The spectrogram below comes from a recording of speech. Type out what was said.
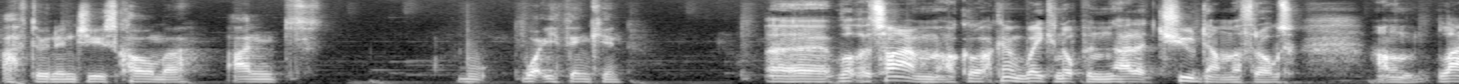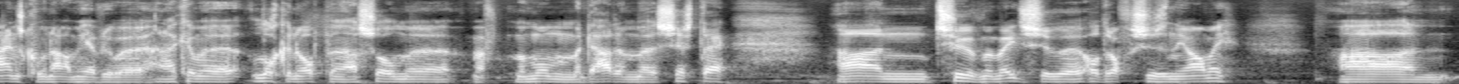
after an induced coma, and w- what are you thinking? Uh, well, at the time, I, came waking up and I had a tube down my throat and lines coming out of me everywhere. And I came uh, looking up and I saw my, my, my mum my dad and my sister and two of my mates who were other officers in the army. And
